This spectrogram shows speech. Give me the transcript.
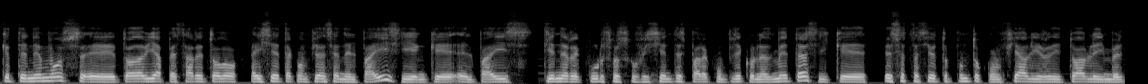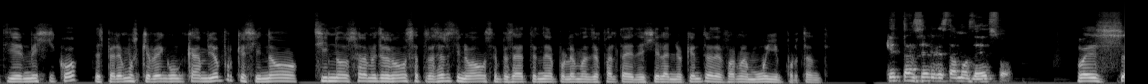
que tenemos eh, todavía a pesar de todo hay cierta confianza en el país y en que el país tiene recursos suficientes para cumplir con las metas y que es hasta cierto punto confiable y redituable invertir en México. Esperemos que venga un cambio porque si no, si no solamente nos vamos a atrasar, sino vamos a empezar a tener problemas de falta de energía el año que entra de forma muy importante. ¿Qué tan cerca estamos de eso? Pues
